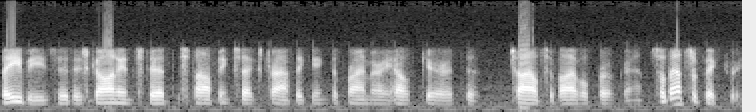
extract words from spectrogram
babies, it has gone instead to stopping sex trafficking, the primary health care, the child survival program. So that's a victory.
